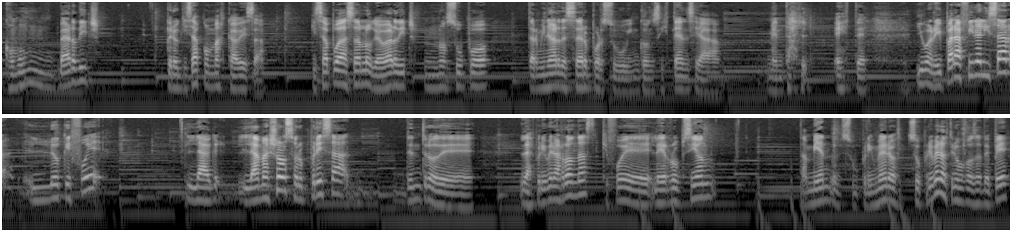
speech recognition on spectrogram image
como un Verdich, pero quizás con más cabeza. Quizá pueda hacer lo que Verdich no supo terminar de ser por su inconsistencia mental. Este. Y bueno, y para finalizar, lo que fue la, mayor sorpresa dentro de las primeras rondas, que fue la irrupción también sus primeros, sus primeros triunfos ATP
